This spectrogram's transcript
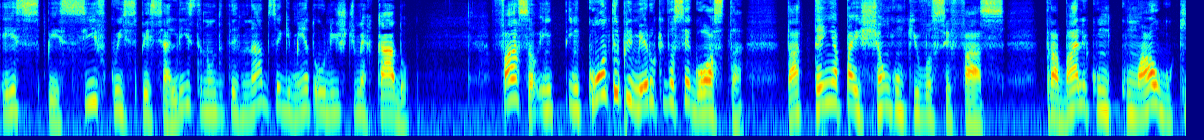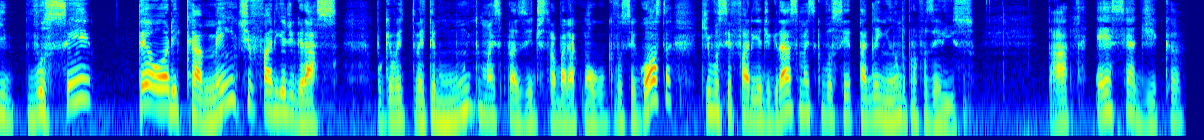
específico e especialista num determinado segmento ou nicho de mercado. Faça, encontre primeiro o que você gosta, tá? Tenha paixão com o que você faz. Trabalhe com, com algo que você teoricamente faria de graça. Porque vai, vai ter muito mais prazer de trabalhar com algo que você gosta, que você faria de graça, mas que você está ganhando para fazer isso. Tá? Essa é a dica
